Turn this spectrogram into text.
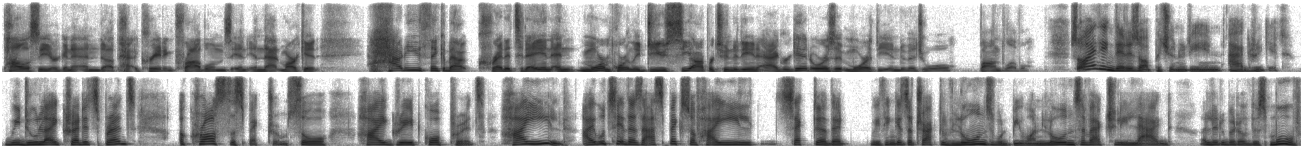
policy are going to end up ha- creating problems in in that market. How do you think about credit today, and and more importantly, do you see opportunity in aggregate, or is it more at the individual bond level? So I think there is opportunity in aggregate. We do like credit spreads across the spectrum. So high grade corporates, high yield. I would say there's aspects of high yield sector that we think is attractive. Loans would be one. Loans have actually lagged a little bit of this move.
